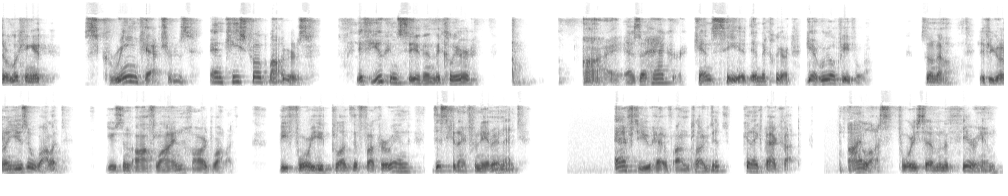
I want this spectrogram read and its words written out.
They're looking at screen captures and keystroke loggers. If you can see it in the clear, I, as a hacker, can see it in the clear. Get real people. So now, if you're going to use a wallet, use an offline hard wallet. Before you plug the fucker in, disconnect from the internet. After you have unplugged it, connect back up. I lost 47 Ethereum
